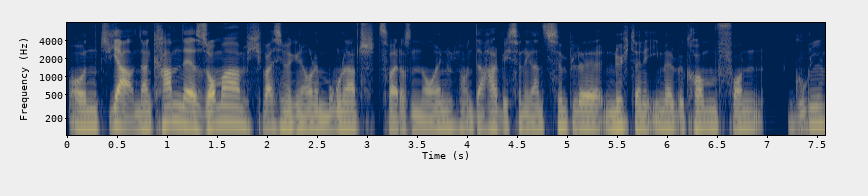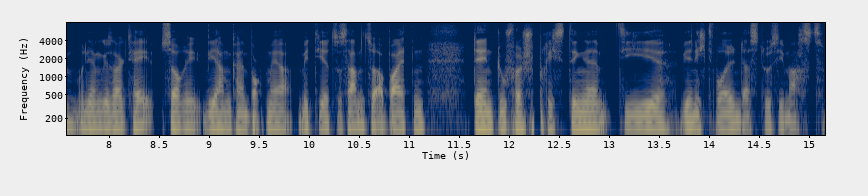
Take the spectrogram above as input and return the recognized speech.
Und ja, und dann kam der Sommer, ich weiß nicht mehr genau den Monat, 2009, und da habe ich so eine ganz simple, nüchterne E-Mail bekommen von Google und die haben gesagt, hey, sorry, wir haben keinen Bock mehr mit dir zusammenzuarbeiten, denn du versprichst Dinge, die wir nicht wollen, dass du sie machst.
